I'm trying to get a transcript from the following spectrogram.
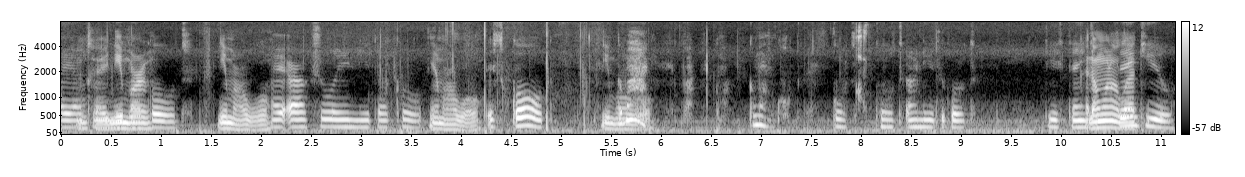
I actually Okay, need need that more. gold. Need more wool. I actually need that gold. Need more wool. It's gold. Need more Come on. wool. Come on, gold. Gold, gold. I need the gold. Do you thank I don't you? wanna Thank you.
